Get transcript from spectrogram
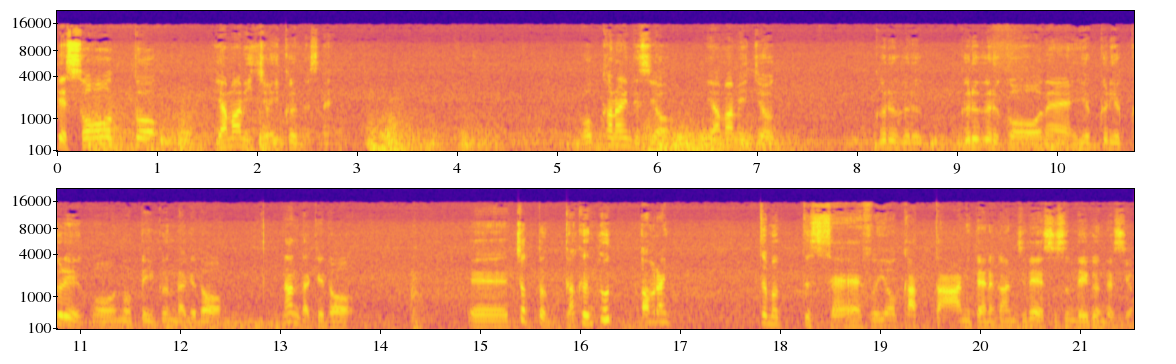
でそーっと山道を行くんですね。おっかないんですよ山道をぐるぐるぐるぐるこうねゆっくりゆっくりこう乗っていくんだけどなんだけど、えー、ちょっとガクンうっ危ない！って思ってセーフよかった！みたいな感じで進んでいくんですよ。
